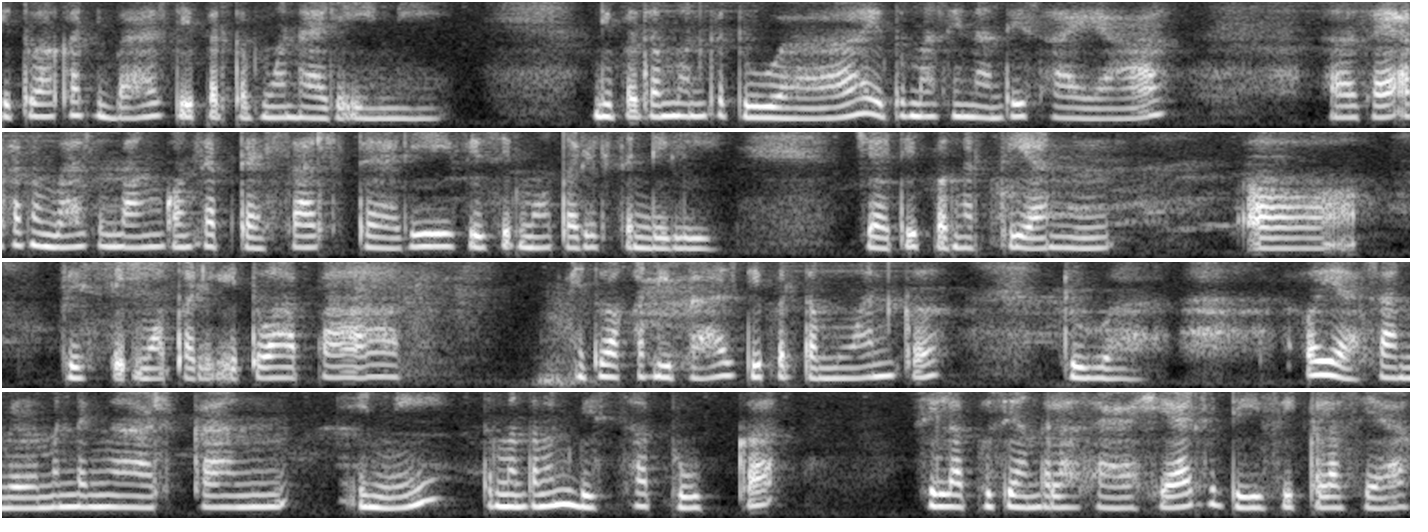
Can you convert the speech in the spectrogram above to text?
Itu akan dibahas di pertemuan hari ini. Di pertemuan kedua itu masih nanti saya uh, saya akan membahas tentang konsep dasar dari fisik motorik sendiri. Jadi pengertian uh, fisik motorik itu apa? Itu akan dibahas di pertemuan kedua. Oh ya, sambil mendengarkan ini teman-teman bisa buka silabus yang telah saya share di Vkelas ya.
